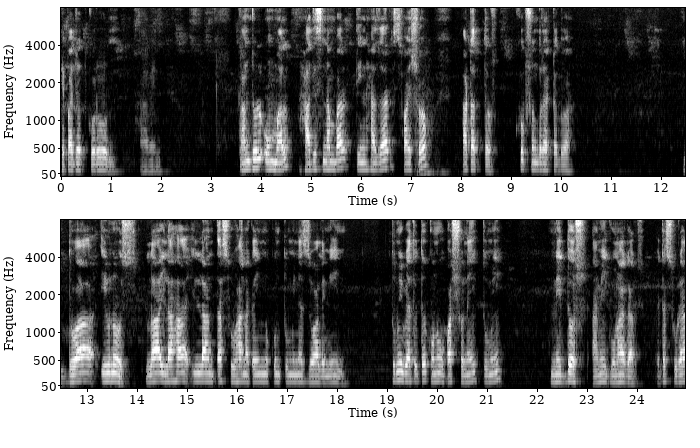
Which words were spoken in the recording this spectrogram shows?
হেফাজত করুন। আমিন। কাঞ্জুল উম্মাল, হাদিস নাম্বার তিন হাজার ছয়শো আটাত্তর। খুব সুন্দর একটা দোয়া। দোয়া ইউনুস, লা ইলাহা ইল্লা আন্তা সুহানাকা ইন্নু কুনতু মিনাজ জালিমিন। তুমি ব্যতীত কোনো উপাস্য নেই, তুমি নির্দোষ, আমি গুণাগার এটা সুরা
